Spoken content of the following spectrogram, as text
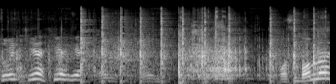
Tobi, hier, hier, hier. Brauchst du Bombe?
